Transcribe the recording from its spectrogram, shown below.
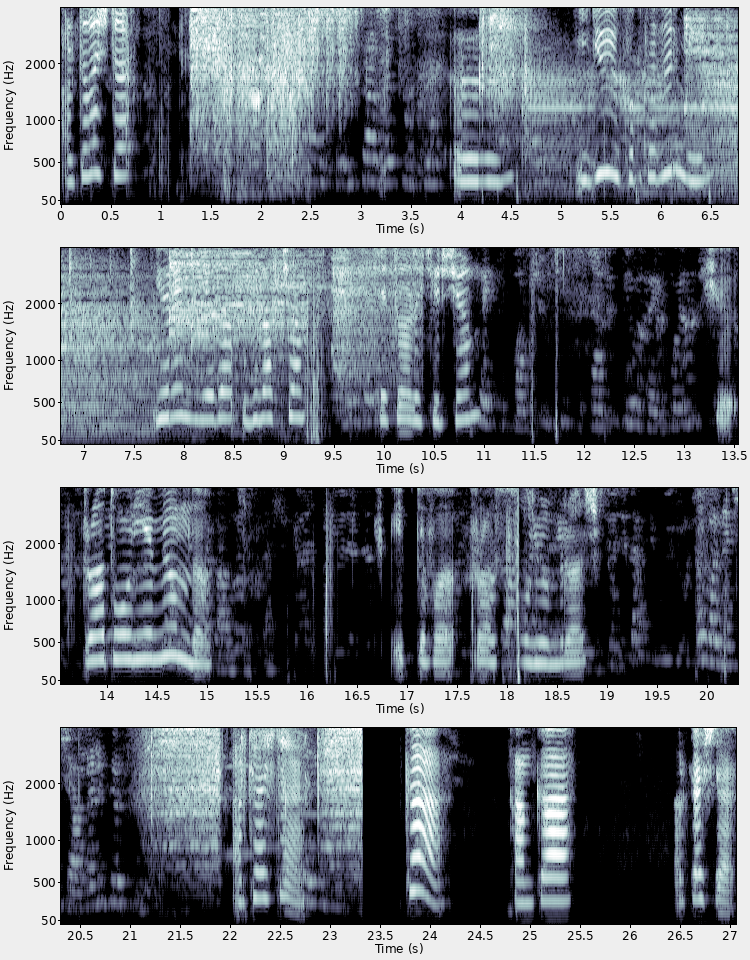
Arkadaşlar eee, videoyu kapatabilir miyim? Yarın ya da bugün akşam tekrar gireceğim. Şey, rahat oynayamıyorum da. Çünkü ilk defa rahatsız oluyorum biraz. Arkadaşlar. Kanka. Kanka. Arkadaşlar.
